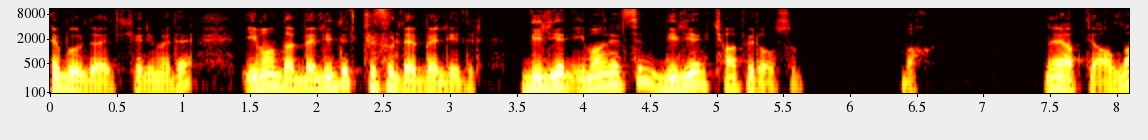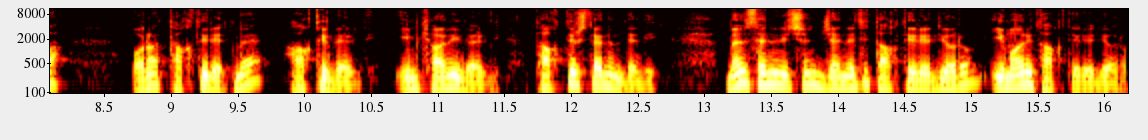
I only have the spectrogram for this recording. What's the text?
Ne buyurdu ayet-i kerimede? İman da bellidir, küfür de bellidir. Dileyen iman etsin, dileyen kafir olsun. Ne yaptı Allah? Ona takdir etme hakkı verdi, imkanı verdi. Takdir senin dedi. Ben senin için cenneti takdir ediyorum, imanı takdir ediyorum.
